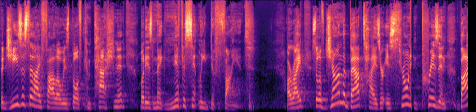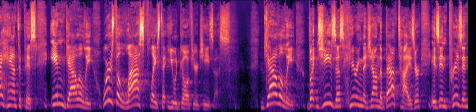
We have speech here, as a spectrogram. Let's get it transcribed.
The Jesus that I follow is both compassionate, but is magnificently defiant. All right? So if John the Baptizer is thrown in prison by Antipas in Galilee, where's the last place that you would go if you're Jesus? Galilee. But Jesus, hearing that John the Baptizer is in prison,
